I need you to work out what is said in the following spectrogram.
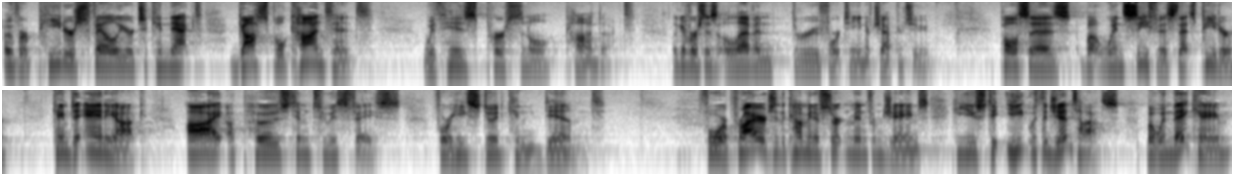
over Peter's failure to connect gospel content with his personal conduct. Look at verses 11 through 14 of chapter 2. Paul says, But when Cephas, that's Peter, came to Antioch, I opposed him to his face, for he stood condemned. For prior to the coming of certain men from James, he used to eat with the Gentiles. But when they came,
